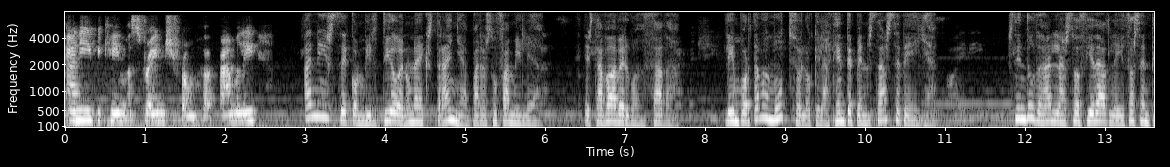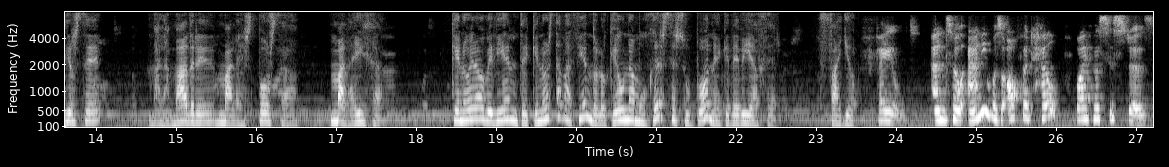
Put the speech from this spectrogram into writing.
Annie became estranged from her family. Annie se convirtió en una extraña para su familia. Estaba avergonzada. Le importaba mucho lo que la gente pensase de ella. Sin duda, la sociedad le hizo sentirse mala madre, mala esposa, mala hija, que no era obediente, que no estaba haciendo lo que una mujer se supone que debía hacer. Falló. Failed. And so Annie was offered help by her sisters.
